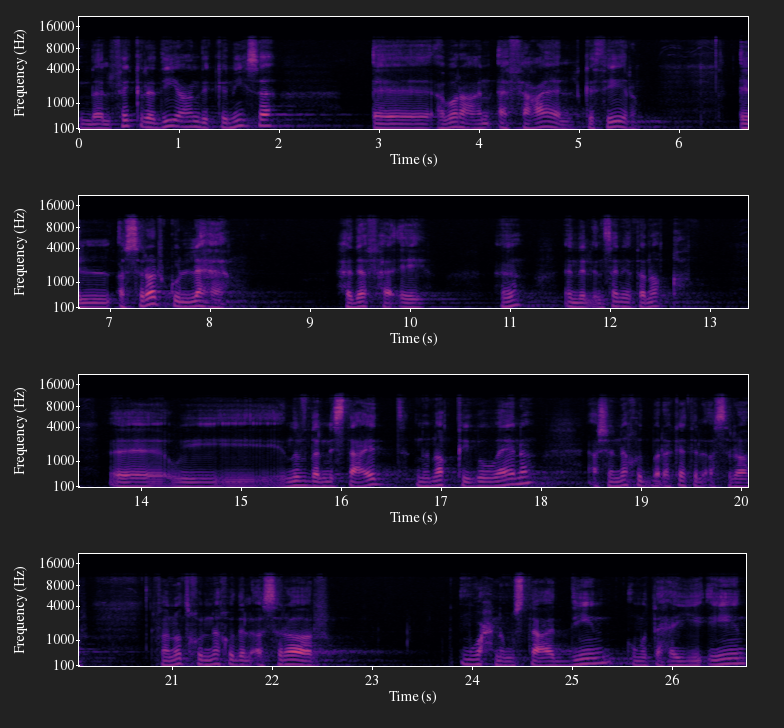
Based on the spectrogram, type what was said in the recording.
ده الفكرة دي عند الكنيسة آه عبارة عن أفعال كثيرة. الأسرار كلها هدفها إيه؟ ها؟ إن الإنسان يتنقى. آه ونفضل نستعد ننقي جوانا عشان ناخد بركات الأسرار. فندخل ناخد الأسرار وإحنا مستعدين ومتهيئين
